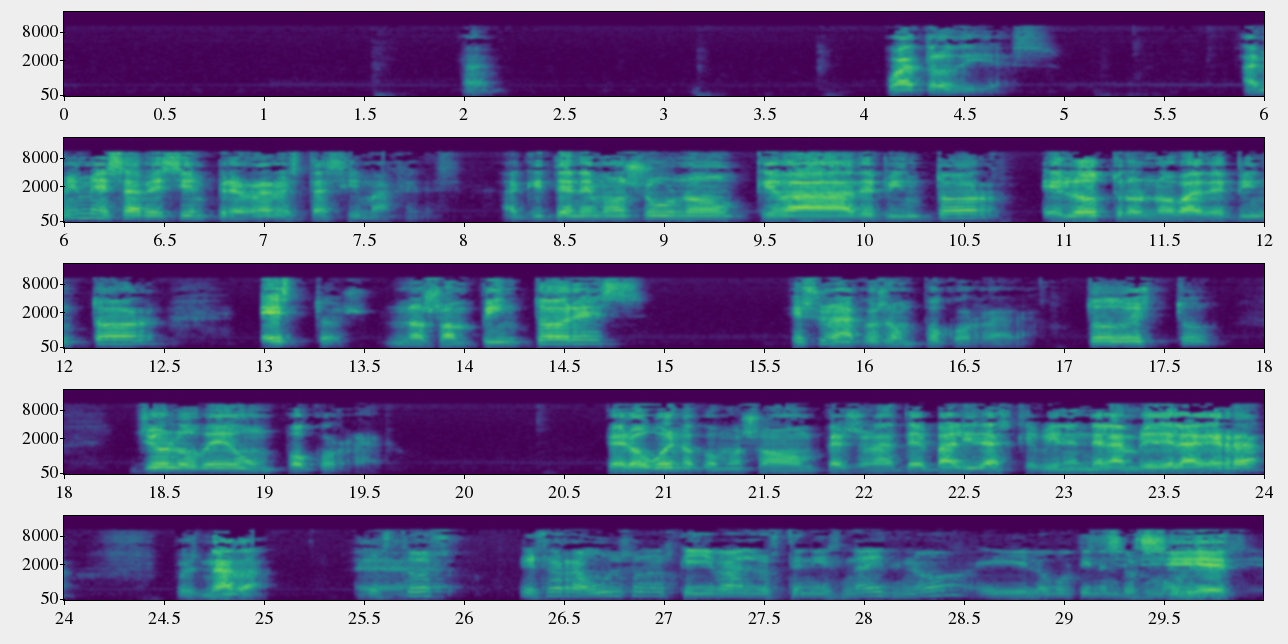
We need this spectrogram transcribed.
¿Eh? Cuatro días. A mí me sabe siempre raro estas imágenes. Aquí tenemos uno que va de pintor, el otro no va de pintor, estos no son pintores. Es una cosa un poco rara. Todo esto yo lo veo un poco raro. Pero bueno, como son personas desvalidas que vienen del hambre y de la guerra, pues nada. Estos, esos Raúl son los que llevan los tenis Nike, ¿no? Y luego tienen dos sí, móviles.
